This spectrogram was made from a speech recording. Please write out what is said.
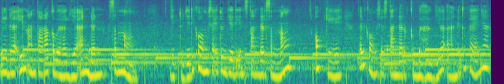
Bedain antara kebahagiaan dan seneng gitu. Jadi kalau misalnya itu dijadiin standar seneng oke. Okay. tapi kalau misalnya standar kebahagiaan itu kayaknya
